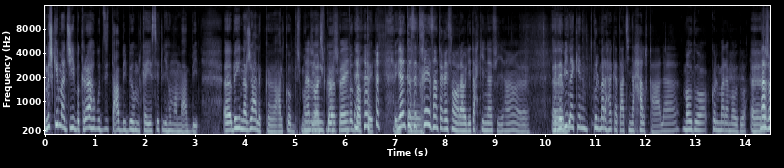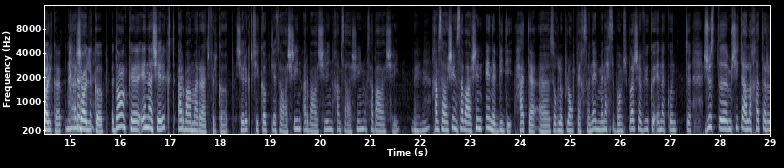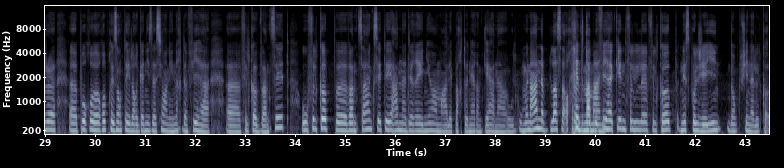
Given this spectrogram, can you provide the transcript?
مش كيما تجيب كراهب وتزيد تعبي بهم الكياسات اللي هما معبين. آه باهي نرجع لك على ال COP باش ما نرجع لل COP بالضبط. bien que c'est très intéressant راهو اللي تحكي لنا فيه ها. ماذا بينا كان كل مرة هكا تعطينا حلقة على موضوع كل مرة موضوع. أه نرجعوا لل COP. نرجعوا لل COP. Donc أنا شاركت أربع مرات في ال COP. شاركت في COP 23 24 25 و27 25 27 أنا بدي حتى sur le plan personnel ما نحسبهمش برشا vu que أنا كنت juste مشيت على خاطر pour représenter l'organisation اللي نخدم فيها في ال COP 27 وفي ال COP 25 c'était عندنا des réunions مع les partenaires نتاعنا ومن عندنا بلاصة أخرى نتقابلوا فيها كان في في ال COP الناس كل جايين donc مشينا لل COP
